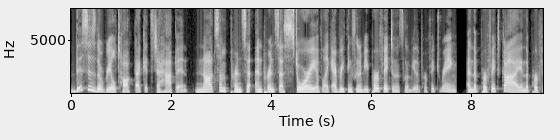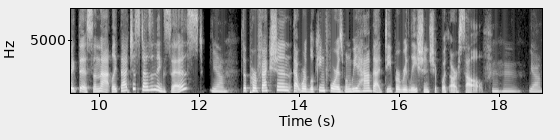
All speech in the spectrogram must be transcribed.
this is the real talk that gets to happen, not some prince and princess story of like everything's going to be perfect and it's going to be the perfect ring and the perfect guy and the perfect this and that. Like that just doesn't exist. Yeah. The perfection that we're looking for is when we have that deeper relationship with ourselves. Mm-hmm. Yeah.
